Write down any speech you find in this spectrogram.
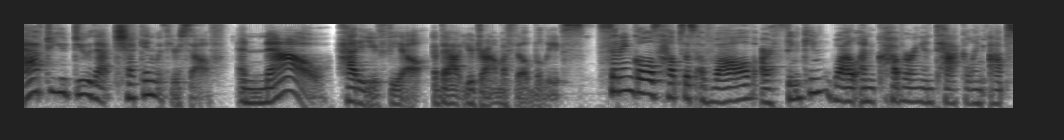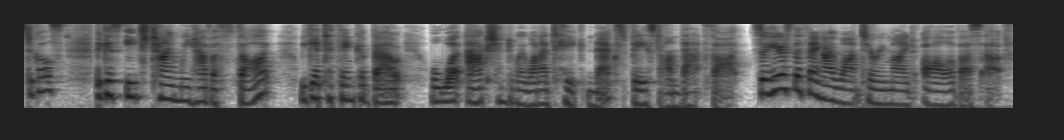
After you do that, check in with yourself. And now, how do you feel about your drama filled beliefs? Setting goals helps us evolve our thinking while uncovering and tackling obstacles because each time we have a thought, we get to think about, well, what action do I want to take next based on that thought? So here's the thing I want to remind all of us of.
